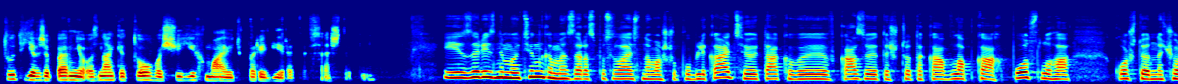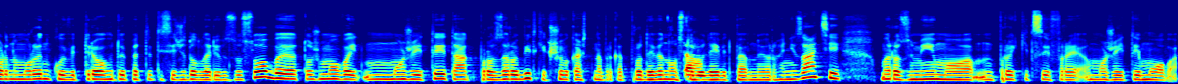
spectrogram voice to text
тут є вже певні ознаки того, що їх мають перевірити, все ж таки. І за різними оцінками зараз посилаюсь на вашу публікацію. Так ви вказуєте, що така в лапках послуга коштує на чорному ринку від 3 до 5 тисяч доларів з особи. Тож мова може йти так про заробітки. Якщо ви кажете, наприклад, про 90 так. людей від певної організації, ми розуміємо, про які цифри може йти мова.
